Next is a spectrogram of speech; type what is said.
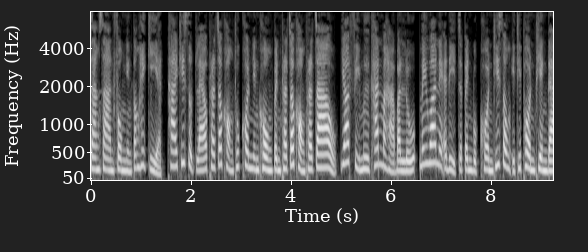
จางซานฟงยังต้องให้เกียรติ ท้ายที่สุดแล้วพระเจ้าของทุกคนยังคงเป็นพระเจ้าของพระเจ้า ยอดฝีมือขั้นมหาบรรลุ ไม่ว่าในอดีตจะเป็นบุคคลที่ทรงอิทธิพลเพียงใด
